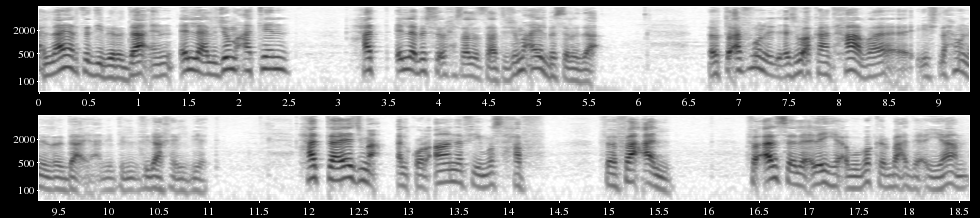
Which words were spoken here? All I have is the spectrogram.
أن لا يرتدي برداء إلا لجمعة حتى إلا بس يروح يصلي صلاة الجمعة يلبس الرداء. تعرفون الأجواء كانت حارة يشلحون الرداء يعني في داخل البيت. حتى يجمع القرآن في مصحف ففعل فأرسل إليه أبو بكر بعد أيام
